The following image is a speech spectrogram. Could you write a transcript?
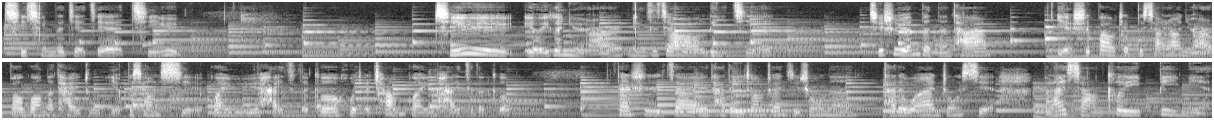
齐秦的姐姐齐豫。齐豫有一个女儿，名字叫李洁。其实原本呢，她也是抱着不想让女儿曝光的态度，也不想写关于孩子的歌或者唱关于孩子的歌。但是在她的一张专辑中呢，她的文案中写，本来想刻意避免，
